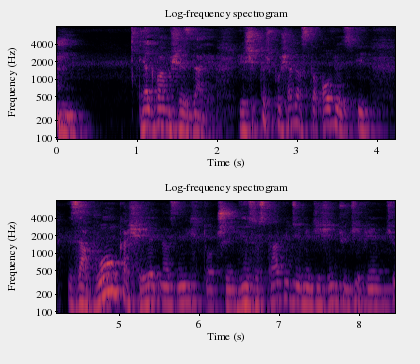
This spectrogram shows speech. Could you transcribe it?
jak wam się zdaje, jeśli ktoś posiada 100 owiec i zabłąka się jedna z nich, to czy nie zostawi 99 e,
